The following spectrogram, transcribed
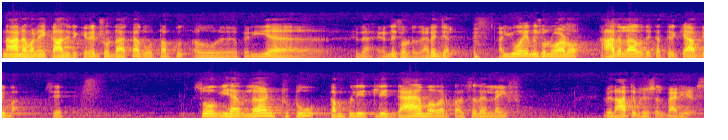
நான் அவனை காதலிக்கிறேன் சொன்னாக்கா அது ஒரு தப்பு அது ஒரு பெரிய என்ன என்ன சொல்கிறது இடைஞ்சல் ஐயோ என்ன சொல்லுவாளோ காதலாவது கத்திரிக்கா அப்படிம்பா சரி so we have learn to completely dam our personal life with artificial barriers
